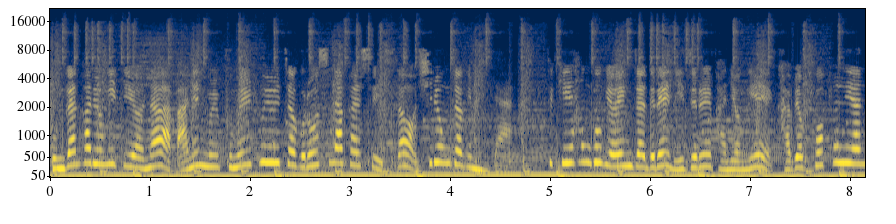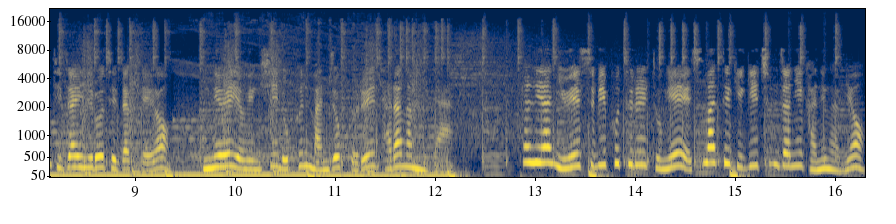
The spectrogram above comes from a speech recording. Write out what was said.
공간 활용이 뛰어나 많은 물품을 효율적으로 수납할 수 있어 실용적입니다. 특히 한국 여행자들의 니즈를 반영해 가볍고 편리한 디자인으로 제작되어 국내외 여행 시 높은 만족도를 자랑합니다. 편리한 USB 포트를 통해 스마트 기기 충전이 가능하며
